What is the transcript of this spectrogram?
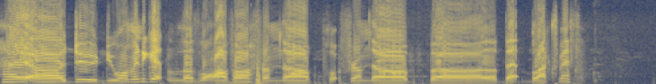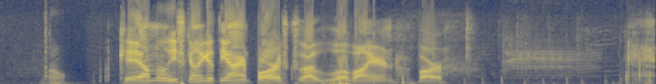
Hey, uh, dude, do you want me to get the lava from the from the uh, blacksmith? No. Okay, I'm at least gonna get the iron bars because I love iron bar. Okay.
